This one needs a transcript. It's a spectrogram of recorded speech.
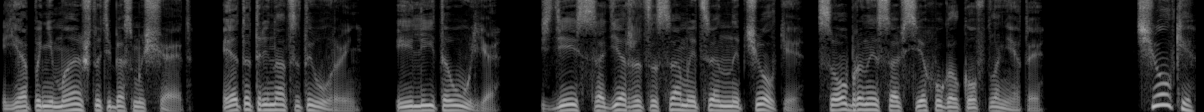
«Я понимаю, что тебя смущает. Это тринадцатый уровень. Элита Улья. Здесь содержатся самые ценные пчелки, собранные со всех уголков планеты. Пчелки?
